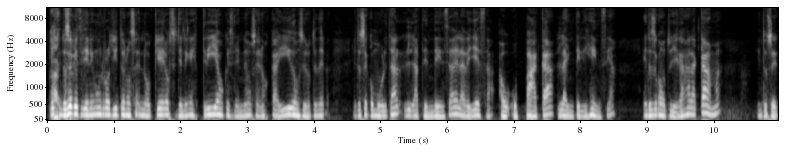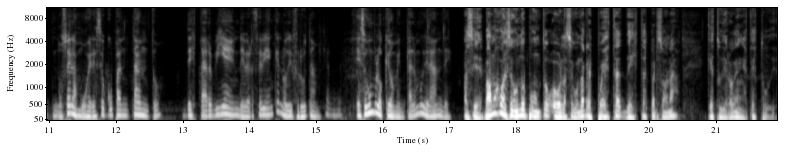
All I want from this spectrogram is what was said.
Que entonces que si tienen un rollito no sé, no quiero, si tienen estrías o que si tienen los senos caídos, o si no tener. Entonces, como ahorita la tendencia de la belleza opaca la inteligencia, entonces cuando tú llegas a la cama, entonces, no sé, las mujeres se ocupan tanto de estar bien, de verse bien, que no disfrutan. Que no- Eso es un bloqueo mental muy grande. Así es. Vamos con el segundo punto o la segunda respuesta de estas personas que estuvieron en este estudio.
